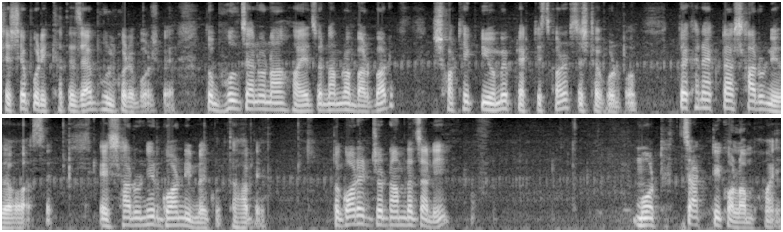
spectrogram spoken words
শেষে পরীক্ষাতে যায়, ভুল করে বসবে। তো ভুল যেন না হয় জন্য আমরা বারবার সঠিক নিয়মে প্র্যাকটিস করার চেষ্টা করব। তো এখানে একটা সারণী দেওয়া আছে। এই সারণীর গড় নির্ণয় করতে হবে। তো গড়ের জন্য আমরা জানি, মোট চারটি কলাম হয়।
